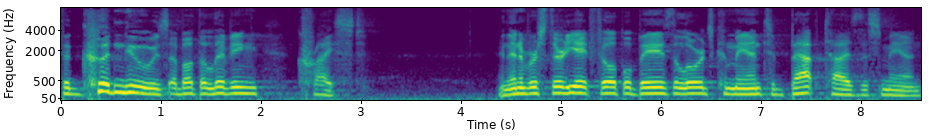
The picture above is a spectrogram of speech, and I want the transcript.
the good news about the living Christ. And then in verse 38, Philip obeys the Lord's command to baptize this man.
